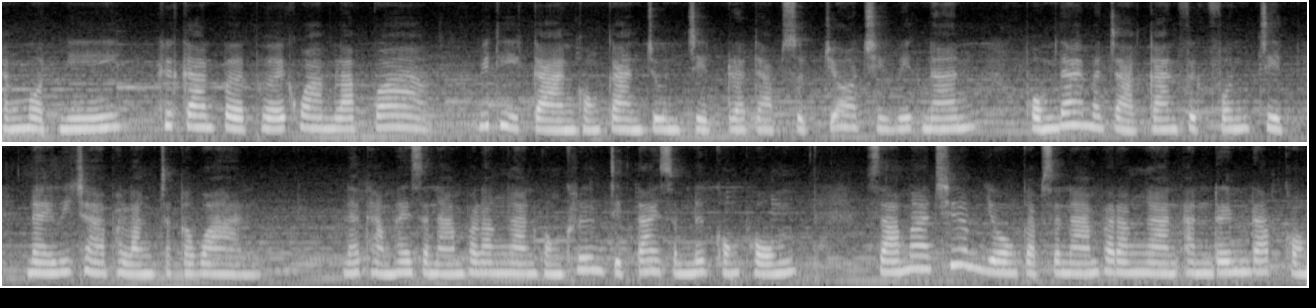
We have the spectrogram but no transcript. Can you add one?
ทั้งหมดนี้คือการเปิดเผยความลับว่า วิธีการของการจูนจิตระดับสุดยอดชีวิตนั้น ผมได้มาจากการฝึกฝนจิตในวิชาพลังจักรวาล และทำให้สนามพลังงานของคลื่นจิตใต้สำนึกของผม สามารถเชื่อมโยงกับสนามพลังงานอันเร้นรับของ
